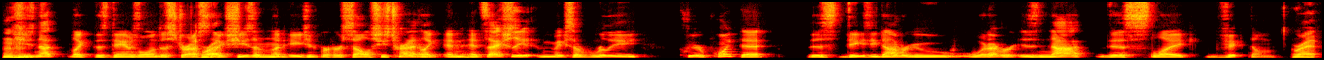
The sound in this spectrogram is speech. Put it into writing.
Mhm. She's not like this damsel in distress. Right. Like she's a, Mhm. an agent for herself. She's trying to like, and it's actually makes a really clear point that this Daisy Domergue, whatever, is not this like victim, right.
